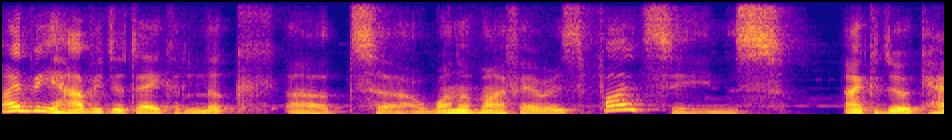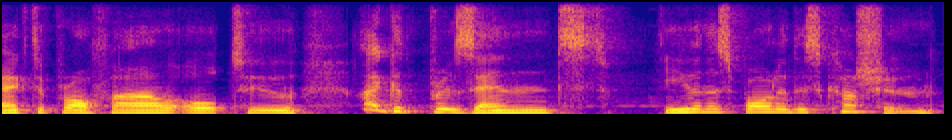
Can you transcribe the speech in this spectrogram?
I'd be happy to take a look at uh, one of my favorite fight scenes. I could do a character profile or two, I could present even a spoiler discussion.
